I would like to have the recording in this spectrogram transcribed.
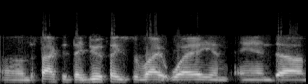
Uh, the fact that they do things the right way, and and uh,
